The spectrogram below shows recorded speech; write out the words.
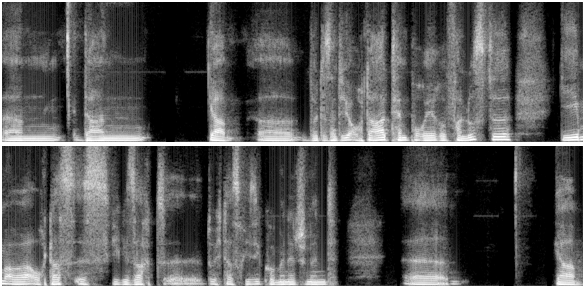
ähm, dann ja, äh, wird es natürlich auch da temporäre Verluste geben, aber auch das ist, wie gesagt, äh, durch das Risikomanagement äh, ja,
